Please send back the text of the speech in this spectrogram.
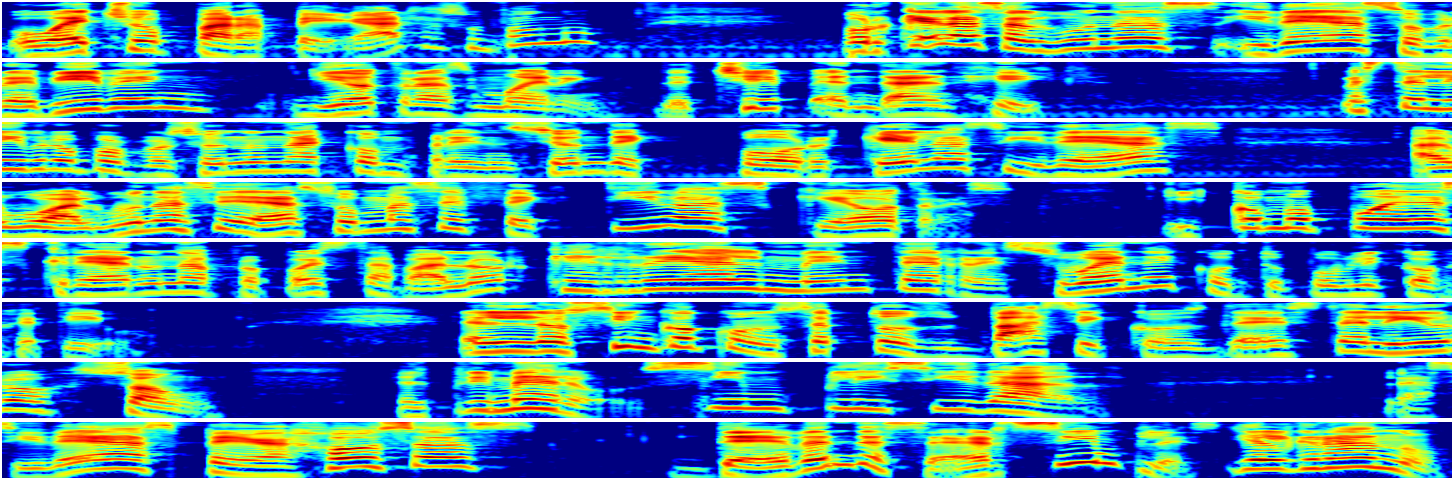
o hecho para pegar, supongo. ¿Por qué las algunas ideas sobreviven y otras mueren? De Chip and Dan Heath. Este libro proporciona una comprensión de por qué las ideas, algo, algunas ideas son más efectivas que otras y cómo puedes crear una propuesta de valor que realmente resuene con tu público objetivo. Los cinco conceptos básicos de este libro son, el primero, simplicidad. Las ideas pegajosas deben de ser simples y el grano.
